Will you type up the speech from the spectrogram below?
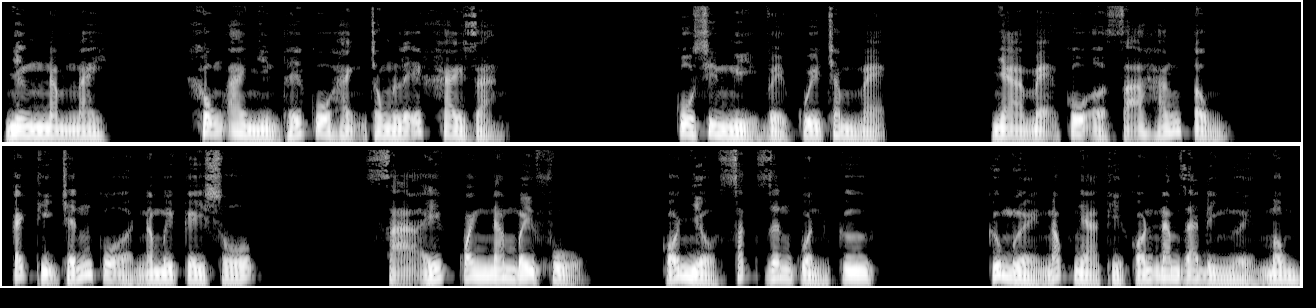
Nhưng năm nay, không ai nhìn thấy cô Hạnh trong lễ khai giảng. Cô xin nghỉ về quê chăm mẹ. Nhà mẹ cô ở xã Háng Tổng, cách thị trấn cô ở 50 cây số. Xã ấy quanh Nam Mây Phủ, có nhiều sắc dân quần cư. Cứ 10 nóc nhà thì có 5 gia đình người Mông,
